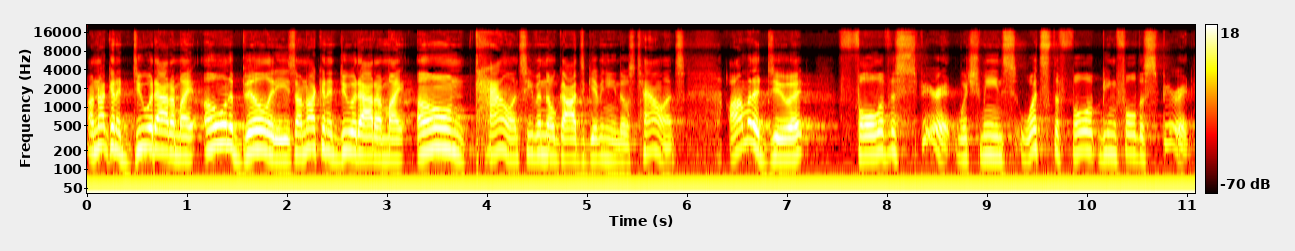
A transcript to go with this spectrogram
I'm not going to do it out of my own abilities. I'm not going to do it out of my own talents, even though God's given you those talents. I'm going to do it full of the Spirit, which means what's the full being full of the Spirit?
